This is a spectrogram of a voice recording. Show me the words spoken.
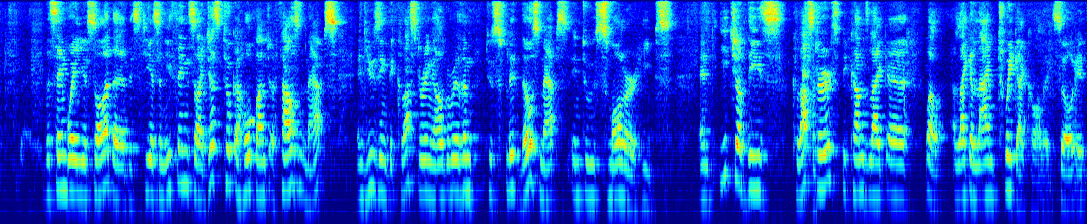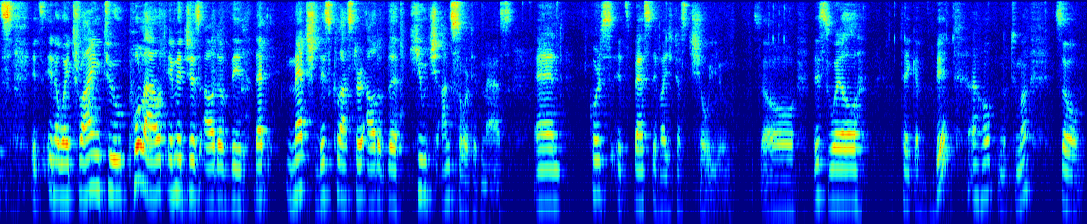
the same way you saw uh, this TSNE thing. So I just took a whole bunch, a thousand maps, and using the clustering algorithm to split those maps into smaller heaps. And each of these clusters becomes like a, well, like a lime twig, I call it. So it's, it's in a way trying to pull out images out of the, that match this cluster out of the huge unsorted mass. And of course, it's best if I just show you. So this will take a bit, I hope, not too much. So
